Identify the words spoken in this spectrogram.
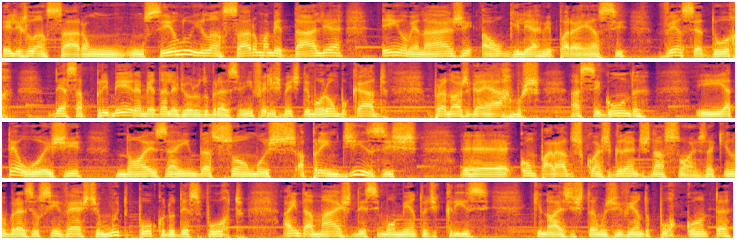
Eles lançaram um, um selo e lançaram uma medalha em homenagem ao Guilherme Paraense, vencedor dessa primeira medalha de ouro do Brasil. Infelizmente demorou um bocado para nós ganharmos a segunda e até hoje nós ainda somos aprendizes é, comparados com as grandes nações. Aqui no Brasil se investe muito pouco no desporto, ainda mais nesse momento de crise que nós estamos vivendo por conta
